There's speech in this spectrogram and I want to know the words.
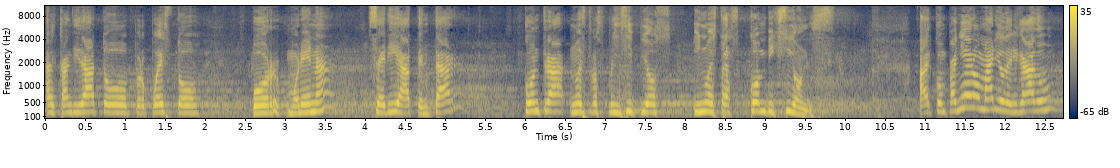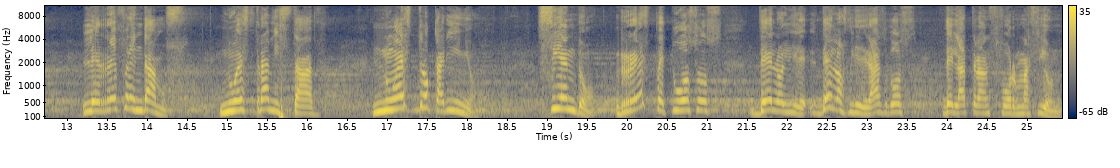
al candidato propuesto por Morena, sería atentar contra nuestros principios y nuestras convicciones. Al compañero Mario Delgado le refrendamos nuestra amistad, nuestro cariño, siendo respetuosos de los, de los liderazgos de la transformación.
